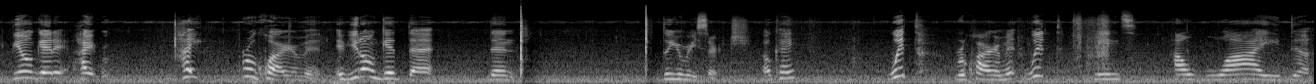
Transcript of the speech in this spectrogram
If you don't get it, height height requirement. If you don't get that, then do your research, okay? Width requirement. Width means how wide.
